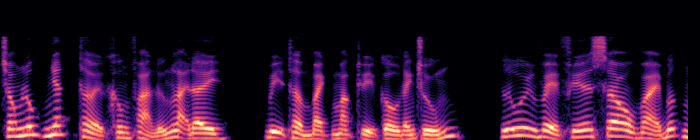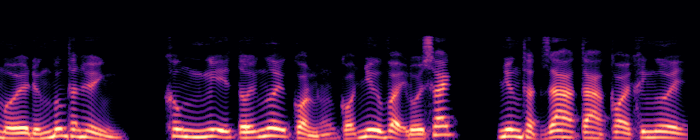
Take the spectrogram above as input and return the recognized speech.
trong lúc nhất thời không phản ứng lại đây, bị thẩm bạch mặc thủy cầu đánh trúng, lui về phía sau vài bước mới đứng vững thân hình, không nghĩ tới ngươi còn có như vậy đối sách, nhưng thật ra ta coi khinh ngươi.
